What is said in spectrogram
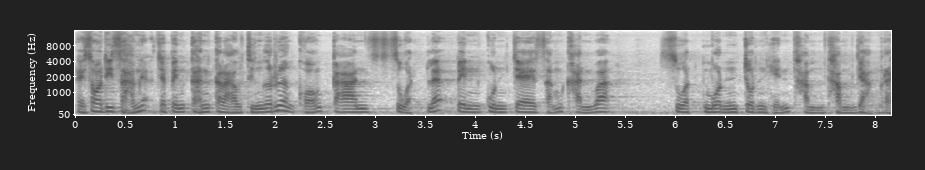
ในข้อที่3เนี่ยจะเป็นการกล่าวถึงเรื่องของการสวดและเป็นกุญแจสำคัญว่า สวดมนต์จนเห็นธรรมทำอย่างไร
